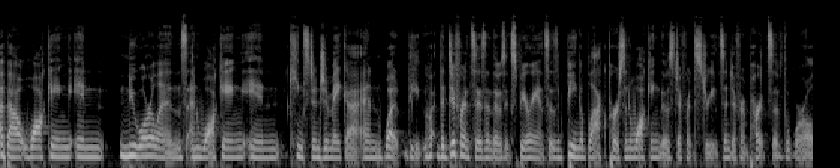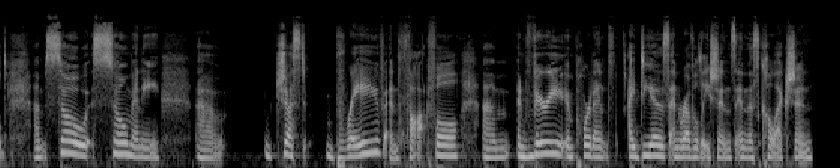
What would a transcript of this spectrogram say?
about walking in New Orleans and walking in Kingston, Jamaica, and what the the differences in those experiences of being a black person walking those different streets in different parts of the world. Um, so so many uh, just brave and thoughtful um, and very important ideas and revelations in this collection.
